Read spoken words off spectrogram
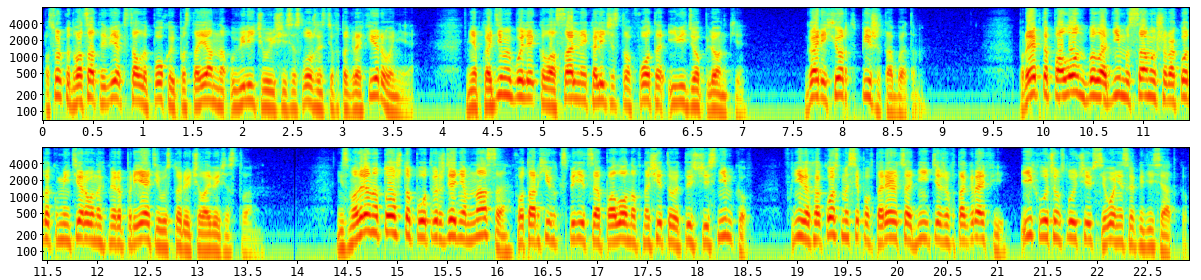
Поскольку 20 век стал эпохой постоянно увеличивающейся сложности фотографирования, необходимы были колоссальное количество фото и видеопленки. Гарри Хёрд пишет об этом. Проект «Аполлон» был одним из самых широко документированных мероприятий в истории человечества. Несмотря на то, что по утверждениям НАСА фотоархив экспедиции Аполлонов насчитывает тысячи снимков, в книгах о космосе повторяются одни и те же фотографии, их в лучшем случае всего несколько десятков.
